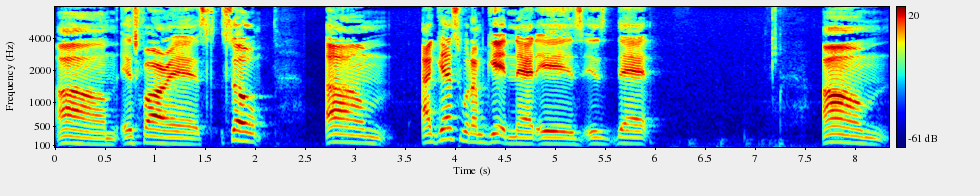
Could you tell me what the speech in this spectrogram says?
um as far as so um I guess what I'm getting at is is that um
